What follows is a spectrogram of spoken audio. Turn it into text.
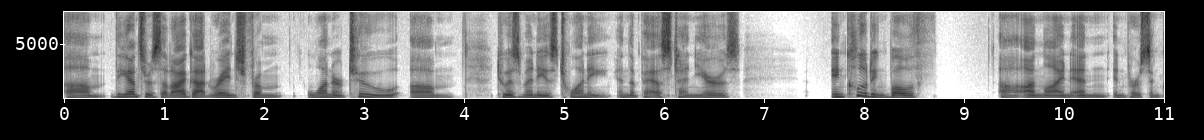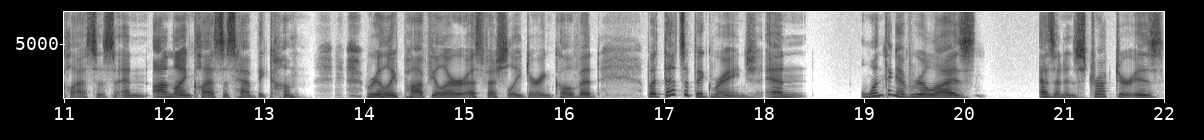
um, the answers that i got ranged from one or two um, to as many as 20 in the past 10 years including both uh, online and in-person classes. And online classes have become really popular especially during covid. But that's a big range. And one thing i've realized as an instructor is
